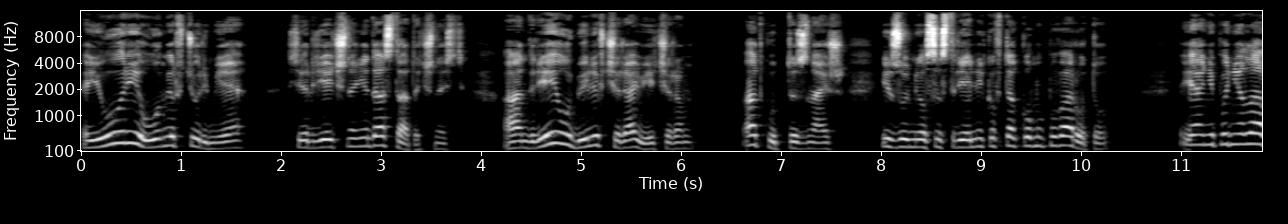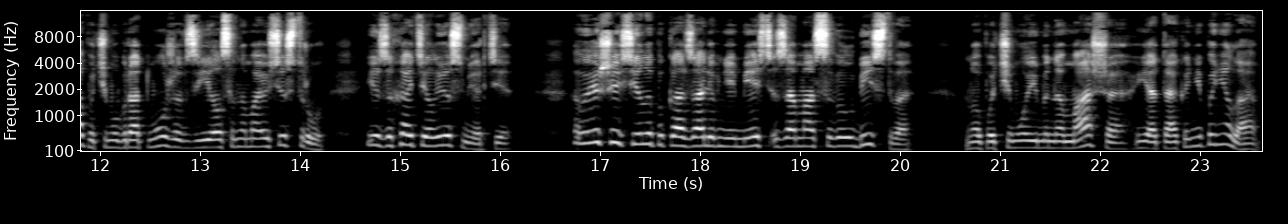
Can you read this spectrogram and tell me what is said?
Юрий умер в тюрьме. Сердечная недостаточность. Андрея убили вчера вечером. Откуда ты знаешь? Изумился Стрельников такому повороту. Я не поняла, почему брат мужа взъелся на мою сестру и захотел ее смерти. Высшие силы показали мне месть за массовое убийство. Но почему именно Маша, я так и не поняла.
